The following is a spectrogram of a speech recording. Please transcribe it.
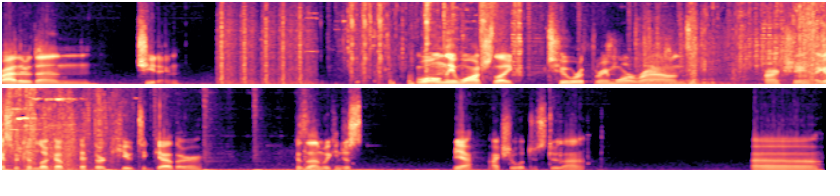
rather than cheating. We'll only watch like two or three more rounds. Or Actually, I guess we could look up if they're queued together. Because then we can just... Yeah, actually we'll just do that. Uh,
